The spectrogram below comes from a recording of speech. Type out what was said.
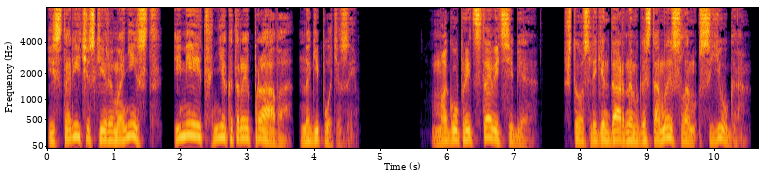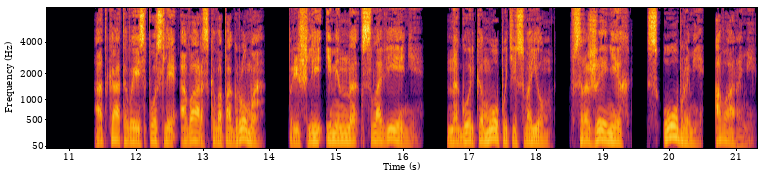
Исторический романист имеет некоторое право на гипотезы. Могу представить себе, что с легендарным гостомыслом с юга, откатываясь после аварского погрома, пришли именно славяне на горьком опыте своем в сражениях с обрами, аварами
